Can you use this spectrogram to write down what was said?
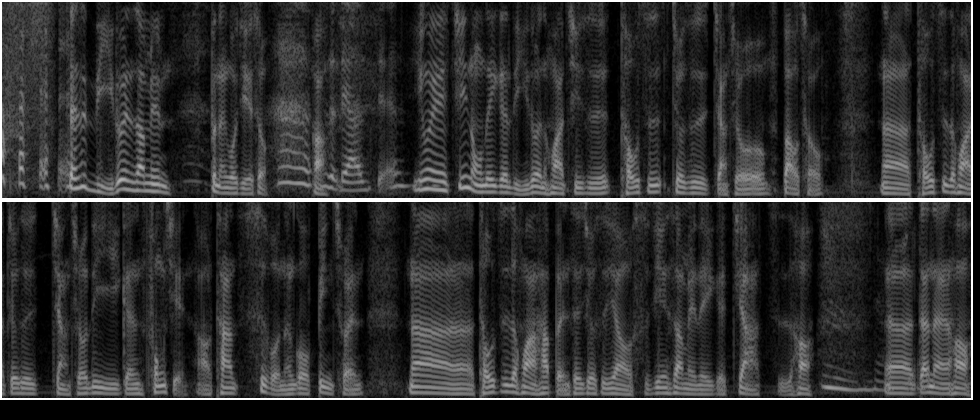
但是理论上面不能够接受。是了解。因为金融的一个理论的话，其实投资就是讲求报酬。那投资的话，就是讲求利益跟风险啊，它是否能够并存？那投资的话，它本身就是要时间上面的一个价值哈。嗯。那当然哈，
